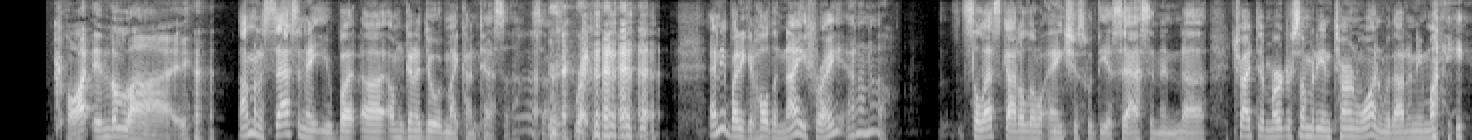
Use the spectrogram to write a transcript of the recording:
Caught in the lie. I'm gonna assassinate you, but uh, I'm gonna do it with my Contessa. Sorry. right. Anybody could hold a knife, right? I don't know. Celeste got a little anxious with the assassin and uh, tried to murder somebody in turn one without any money.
